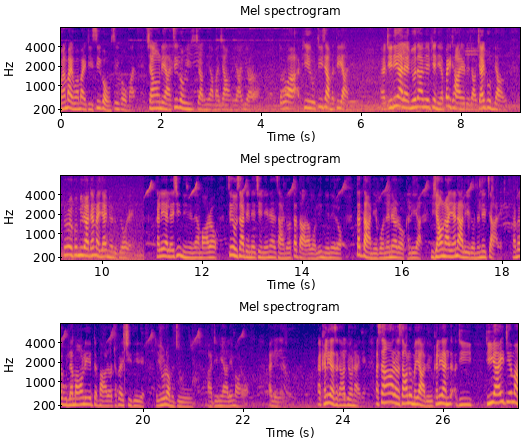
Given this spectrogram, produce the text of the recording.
1 by 1 by ဒီစီးကုံစီးကုံမှာရောင်နေတာစီးကုံကြီးကြောင်နေရာမှာရောင်နေတာကြီးတော့သူတို့ကအဖြေကိုတိကျမသိရသေးဘူးအဲဒီနေ့ကလည်းမျိုးသားမျိုးဖြစ်နေပိတ်ထားတဲ့အတွက်ကြောင့်ရိုက်ဖို့မရဘူးသူတို့ကွန်ပျူတာထဲမှာရိုက်မယ်လို့ပြောတယ်ကလေးကလက်ရှိနေနေလည်းမှာတော့စေုံစတင်တဲ့ချိန်လေးနဲ့ဆိုင်တော့တက်တာတာပေါ့လေနည်းနည်းတော့တက်တာနေပေါ့နည်းနည်းတော့ကလေးကရောင်နာရမ်းတာလေးတော့နည်းနည်းကြတယ်ဒါပေမဲ့အခုလက်မောင်းလေးတပါတော့တစ်ဖက်ရှိသေးတယ်အယိုးတော့မကြူဘူးအာဒီနေရာလေးမှာတော့အဲ့လိုပဲအခလေးကစကားပြောနိုင်တယ်အစားကတော့စားလို့မရသေးဘူးခလေးကဒီ ဒီအိုက်တင်းမာ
